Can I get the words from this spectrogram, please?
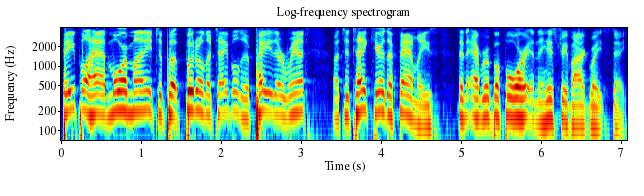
People have more money to put food on the table, to pay their rent, uh, to take care of their families than ever before in the history of our great state.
